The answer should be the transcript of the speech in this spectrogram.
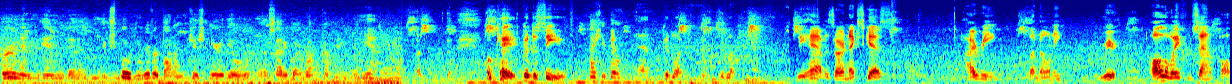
burn and, and uh, explode in the river bottom just near the old uh, Saticoy Rock Company. Yeah. Okay, good to see you. Thank you, Bill. And good luck. Good luck. We have as our next guest Irene Vanoni Rear, all the way from Santa Paula,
